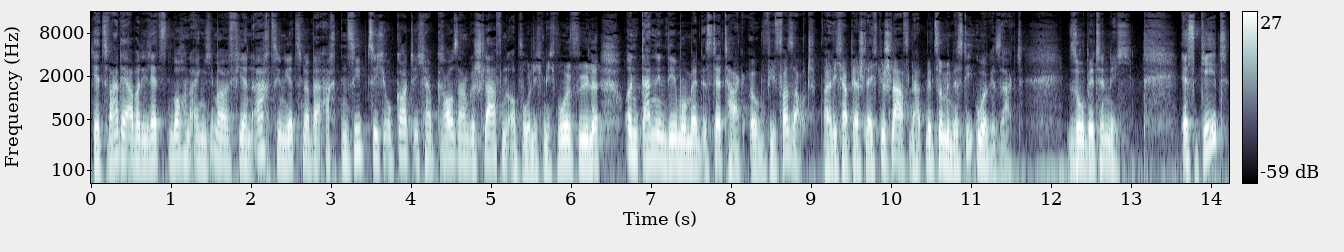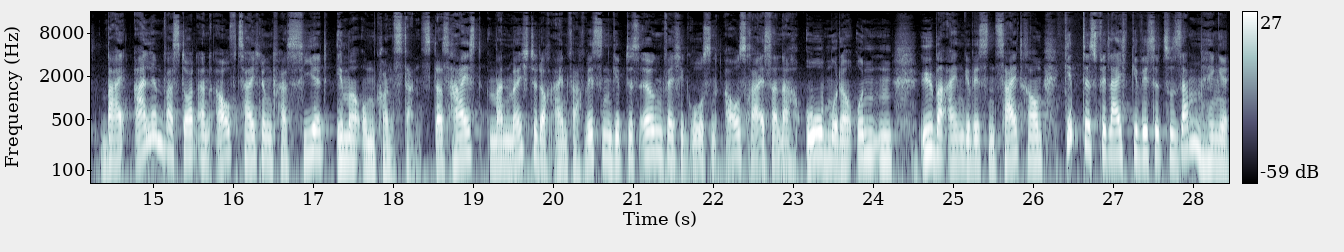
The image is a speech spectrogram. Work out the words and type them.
jetzt war der aber die letzten Wochen eigentlich immer bei 84 und jetzt nur bei 78. Oh Gott, ich habe grausam geschlafen, obwohl ich mich wohlfühle und dann in dem Moment ist der Tag irgendwie versaut, weil ich habe ja schlecht geschlafen, hat mir zumindest die Uhr gesagt. So bitte nicht. Es geht bei allem, was dort an Aufzeichnungen passiert, immer um Konstanz. Das heißt, man möchte doch einfach wissen, gibt es irgendwelche großen Ausreißer nach oben oder unten über einen gewissen Zeitraum? Gibt es vielleicht gewisse Zusammenhänge,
